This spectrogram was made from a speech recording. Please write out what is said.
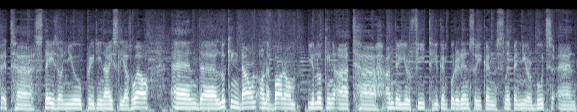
it uh, stays on you pretty nicely as well. And uh, looking down on the bottom you're looking at uh, under your feet. You can put it in so you can slip in your boots and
